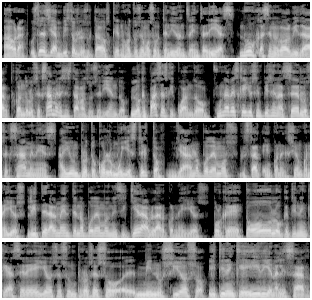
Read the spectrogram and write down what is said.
Ahora, ustedes ya han visto los resultados que nosotros hemos obtenido en 30 días. Nunca se me va a olvidar cuando los exámenes estaban sucediendo. Lo que pasa es que cuando una vez que ellos empiecen a hacer los exámenes, hay un protocolo muy estricto. Ya no podemos estar en conexión con ellos. Literalmente no podemos ni siquiera hablar con ellos porque todo lo que tienen que hacer ellos es un proceso eh, minucioso y tienen que ir y analizar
